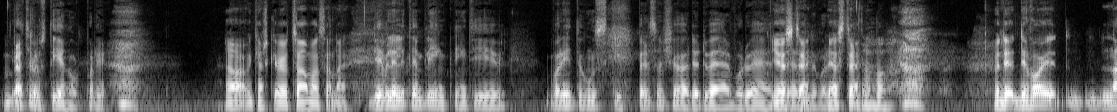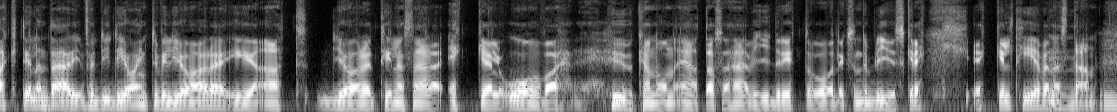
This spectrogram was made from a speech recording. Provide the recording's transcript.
bättre. Jag tror stenhårt på det. Ja, vi kanske ska göra det tillsammans sen. Här. Det är väl en liten blinkning till, var det inte hon Skipper som körde Du är vad du äter? Just det, eller just det. Men det, det, var ju nackdelen där, för det, det, jag inte vill göra är att göra det till en sån här äckel, åh vad, hur kan någon äta så här vidrigt? Och liksom, det blir ju skräck-äckel-tv mm, nästan. Mm.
